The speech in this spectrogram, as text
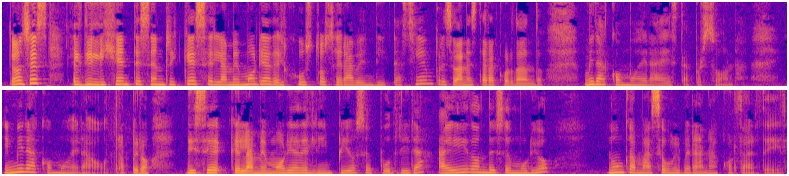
Entonces, el diligente se enriquece, la memoria del justo será bendita. Siempre se van a estar acordando, mira cómo era esta persona y mira cómo era otra. Pero dice que la memoria del impío se pudrirá. Ahí donde se murió, nunca más se volverán a acordar de él.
